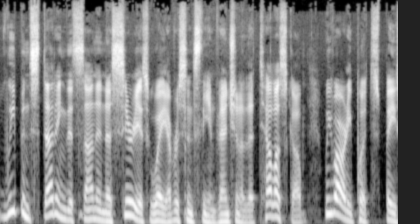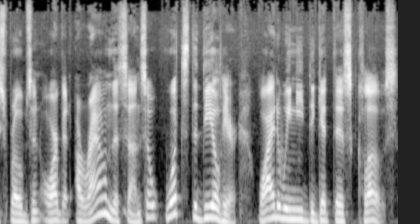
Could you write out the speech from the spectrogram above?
we've been studying the sun in a serious way ever since the invention of the telescope. We've already put space probes in orbit around the sun. So, what's the deal here? Why do we need to get this close?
